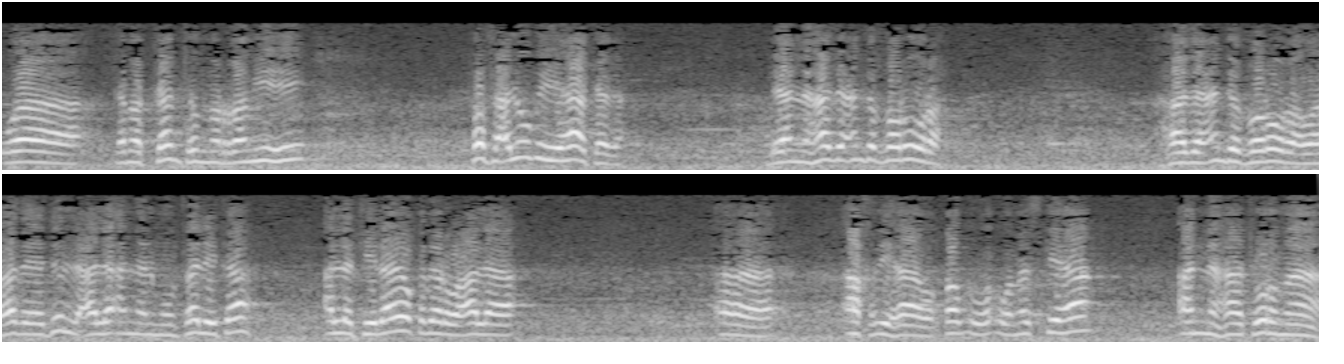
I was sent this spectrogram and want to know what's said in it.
وتمكنتم من رميه فافعلوا به هكذا لأن هذا عند الضرورة. هذا عند الضرورة وهذا يدل على أن المنفلتة التي لا يقدر على آه، أخذها ومسكها أنها ترمى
